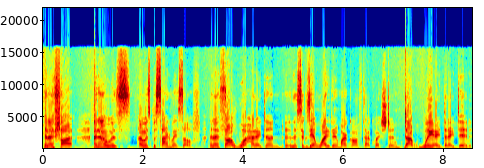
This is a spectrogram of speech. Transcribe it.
and I thought, and I was, I was beside myself, and I thought, what had I done in this exam? Why did I mark off that question that way I, that I did?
